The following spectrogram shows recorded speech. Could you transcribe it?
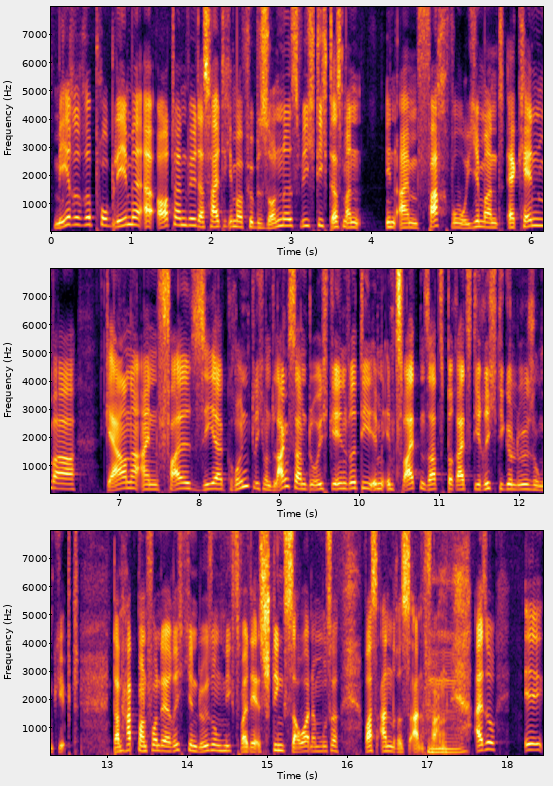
mehrere Probleme erörtern will. Das halte ich immer für besonders wichtig, dass man in einem Fach, wo jemand erkennbar gerne einen Fall sehr gründlich und langsam durchgehen wird, die im, im, zweiten Satz bereits die richtige Lösung gibt. Dann hat man von der richtigen Lösung nichts, weil der ist stinksauer, dann muss er was anderes anfangen. Mhm. Also äh,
